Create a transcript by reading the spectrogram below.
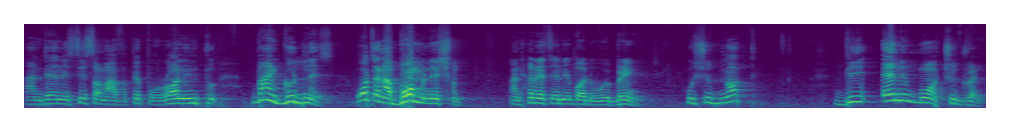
And then you see some other people running to. My goodness, what an abomination! And headaches anybody will bring. We should not be any more children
